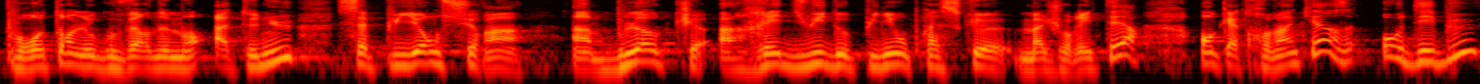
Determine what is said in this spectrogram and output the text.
Pour autant, le gouvernement a tenu, s'appuyant sur un, un bloc, un réduit d'opinion presque majoritaire. En 95, au début,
